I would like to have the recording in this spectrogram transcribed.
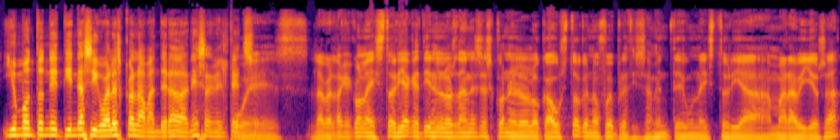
y un montón de tiendas iguales con la bandera danesa en el techo. Pues la verdad que con la historia que tienen los daneses con el holocausto, que no fue precisamente una historia maravillosa,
